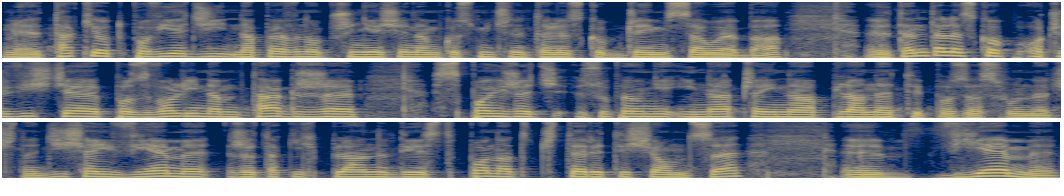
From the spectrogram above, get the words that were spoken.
E, takie odpowiedzi na pewno przyniesie nam kosmiczny teleskop Jamesa Webba. E, ten teleskop oczywiście pozwoli nam także spojrzeć zupełnie inaczej na planety pozasłoneczne. Dzisiaj wiemy, że takich planet jest ponad 4000. E, wiemy,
